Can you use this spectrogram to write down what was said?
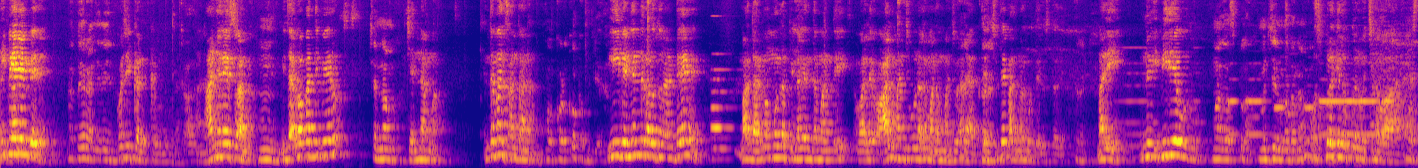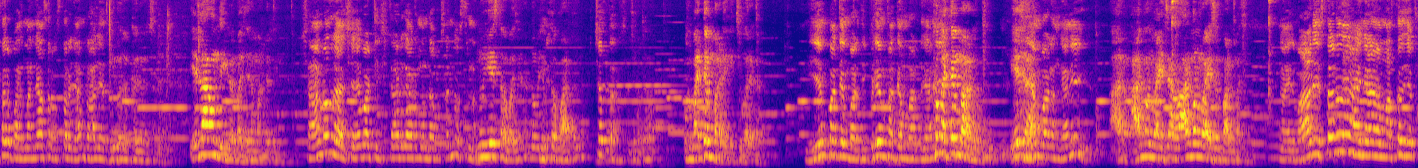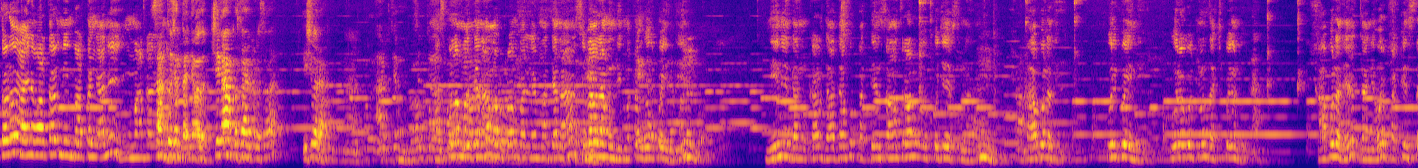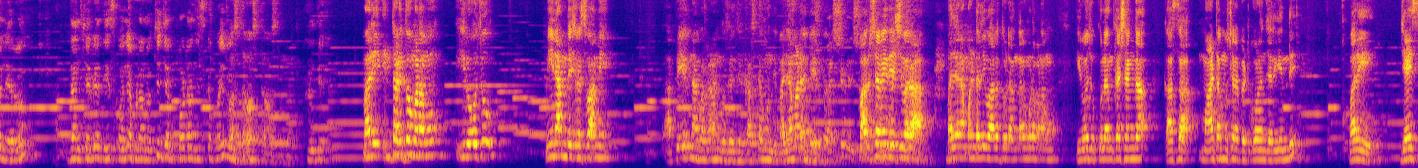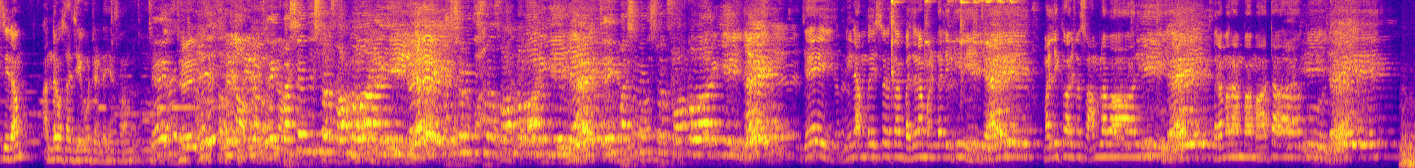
నీ పేరేం పేరే? నా పేరు ఆంజనేయులు. కొంచెం ఇక్కడ ఇక్కడ ముందు కూడా. ఆంజనేయ స్వామి. ఉమ్. ఈ ధర్మపతి పేరు? చిన్నమ్మ. చెన్నమ్మ. ఎంతమంది సంతానం? ఒక కొడుకు ఒక బిడ్డ. ఈ ఎందుకు కలుగుతున్నంటే మా ధర్మముల పిల్లలు ఎంతమంది వాళ్ళు వాళ్ళు మంచిగా ఉండాలి మనం మంచిగా ఉండాలి. అది తెలిస్తే పది మంది కూడా తెలుస్తుంది. మరి నువ్వు మీదే ఊరు? మా దోస్తుల మిర్జిల్ మండలం. పసుపులకి ఒక్కరు వచ్చినవా? వస్తారు పది మంది అసలు వస్తారు కానీ రాలేదు. ఈరోజు ఒక్కరు వచ్చిన ఎలా ఉంది ఇక్కడ భజన మండలి? చాలా రోజులు చేయబట్టి స్టార్ట్ కాకముందు సంది వస్తున్నాం. నువ్వు చేస్తావు? భజన నువ్వు చెప్తావు పాటలు చెప్తాను చెప్తావా? ఒక పద్యం పాడకి చివరగా. ఏం పద్యం పాడుతుంది ఇప్పుడేం పద్యం పాడుతుంది ఒక కానీ పద్యం పాడు. ఏం పాడడం కానీ హార్మోన్ వాయిస్ హార్మోన్ వాయిస్ ఆయన వాడిస్తాడు ఆయన మస్తు చెప్తాడు ఆయన వాడతాడు మేము పాడతాం కానీ మాట్లాడాలి. సంతోషం ధన్యవాదాలు. చిన్న ఒకసారి ఇక్కడ సార్ ఈశ్వర. పసుపుల మధ్యన వరపురం పల్లె మధ్యన శివాలయం ఉంది మొత్తం కోల్పోయింది. నేనే దాని కాడ దాదాపు పద్దెనిమిది సంవత్సరాలు పూజ చేస్తున్నాను. కాపులది. కూలిపోయింది. కూలగొట్టిన చచ్చిపోయిండు. కాపులదే దాన్ని ఎవరు పట్టిస్తలేరు దాని చర్య తీసుకోవాలి. ఎప్పుడన్నా వచ్చి జర ఫోటో తీసుకుపోయి వస్తా వస్తా వస్తా. అంతే. మరి ఇంతటితో మనము ఈరోజు మీనాంబేశ్వర స్వామి ఆ పేరు నాకు కొంచెం కష్టం ఉంది. భజన మండలి పేరు. పరశవేదేశ్వర భజన మండలి వాళ్ళతో అందరం కూడా మనం ఈరోజు కులంకషంగా కాస్త మాట ముచ్చట పెట్టుకోవడం జరిగింది. మరి జై శ్రీరామ్. అందరూ ఒకసారి జై కొట్టండి. జయ స్వామి. జై మీనాంబేశ్వర స్వామి భజన మండలికి జై. మల్లికార్జున స్వాముల వారికి జై. బ్రహ్మరాంబ మాతాకు జై.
